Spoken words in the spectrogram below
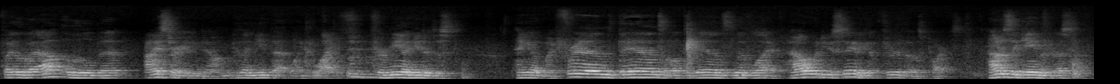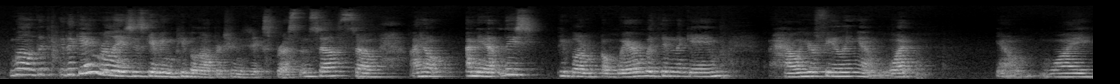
if I go out a little bit, I start getting down because I need that like life. Mhm. For me, I need to just hang out with my friends, dance, I love to dance, live life. How would you say to get through those parts? How does the game address that? Well, the, the game really is just giving people an opportunity to express themselves. So I don't, I mean, at least people are aware within the game how you're feeling and what, you know, why.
